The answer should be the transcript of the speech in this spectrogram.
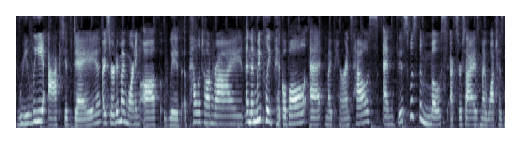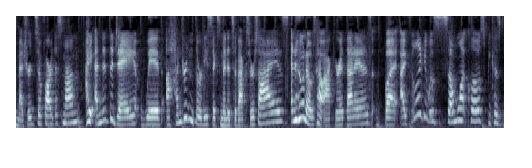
really active day. I started my morning off with a Peloton ride, and then we played pickleball at my parents' house, and this was the most exercise my watch has measured so far this month. I ended the day with 136 minutes of exercise, and who knows how accurate that is, but I feel like it was somewhat close because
